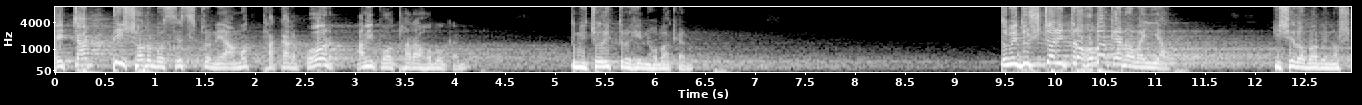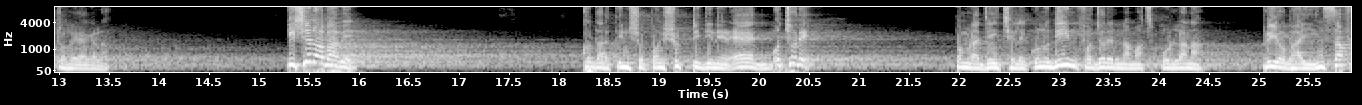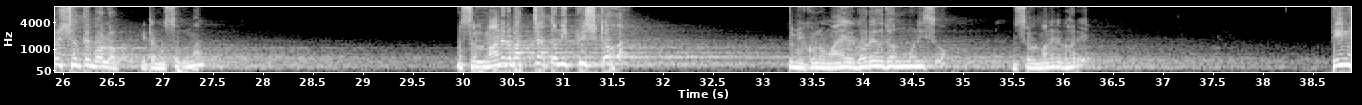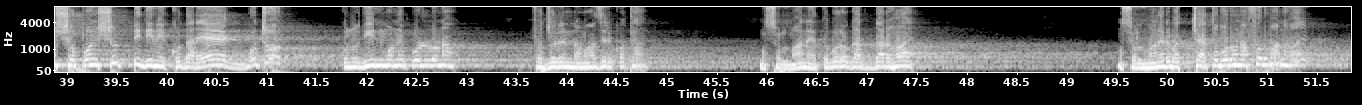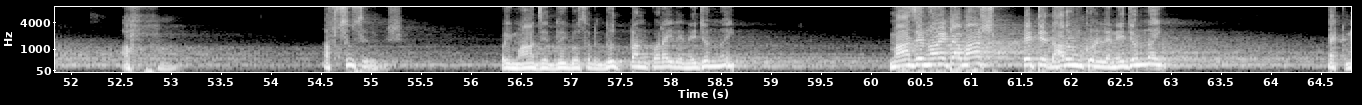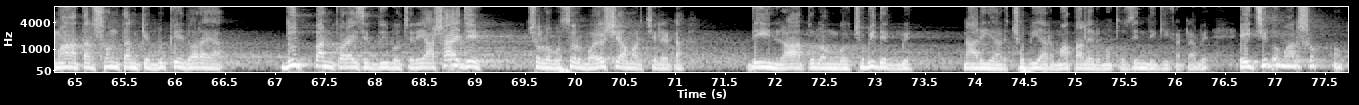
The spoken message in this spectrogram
এই চারটি সর্বশ্রেষ্ঠ নিয়ামত থাকার পর আমি পথহারা হব কেন? তুমি চরিত্রহীন হবা কেন? তুমি দুশ্চরিত্র হবা কেন ভাইয়া? কিসের অভাবে নষ্ট হয়ে গেল? কিসের অভাবে? খোদার তিনশো পঁয়ষট্টি দিনের এক বছরে তোমরা যেই ছেলে কোনোদিন ফজরের নামাজ পড়লা না। প্রিয় ভাই, ইনসাফের সাথে বলো, এটা মুসলমান? মুসলমানের বাচ্চা এত নিকৃষ্ট হয়। তুমি কোনো মায়ের ঘরেও জন্ম নিছ? মুসলমানের ঘরে? তিনশো পঁয়ষট্টি দিনে খোদার এক বছর কোনো দিন মনে পড়ল না ফজরের নামাজের কথা। মুসলমান এত বড় গাদ্দার হয়, মুসলমানের বাচ্চা এত বড় নাফরমান হয়। আহা, আফসুসের বিষয়। ওই মা যে দুই বছর দুধ পান করাইলেন এই জন্যই মা যে নয়টা মাস পেটে ধারণ করলেন এই জন্যই এক মা তার সন্তানকে বুকে ধরায়া দুধ পান করাইছে দুই বছর। এই আশায় যে ষোলো বছর বয়সে আমার ছেলেটা দিন রাত উলঙ্গ ছবি দেখবে, নারী আর ছবি আর মাতালের মতো জিন্দিগি কাটাবে। এই ছিল মার স্বপ্ন।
